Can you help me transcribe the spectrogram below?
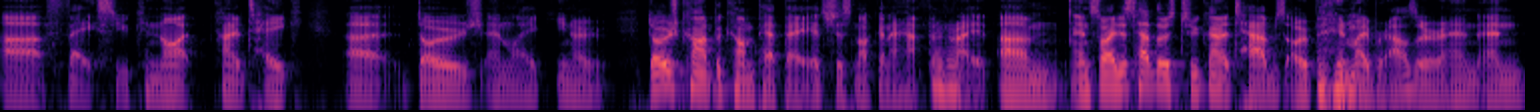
uh, face. You cannot kind of take uh, Doge and like you know Doge can't become Pepe. It's just not going to happen, mm-hmm. right? Um, and so I just had those two kind of tabs open in my browser, and and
